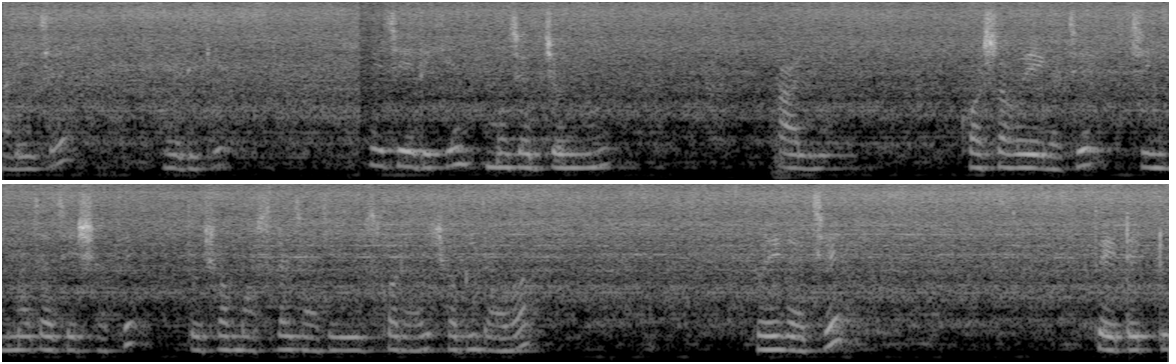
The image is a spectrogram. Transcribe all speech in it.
আর এই যে, এদিকে, এই যে এদিকে মোচার জন্য আলু কষা হয়ে গেছে, চিংড়ি মাছ আছে সাথে। তো সব মশলা যা যা ইউজ করা হয় সবই দেওয়া হয়ে গেছে। তো এটা একটু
